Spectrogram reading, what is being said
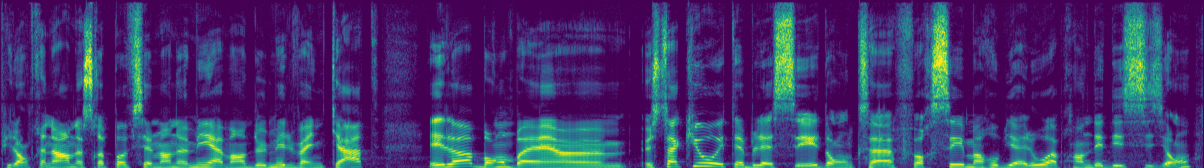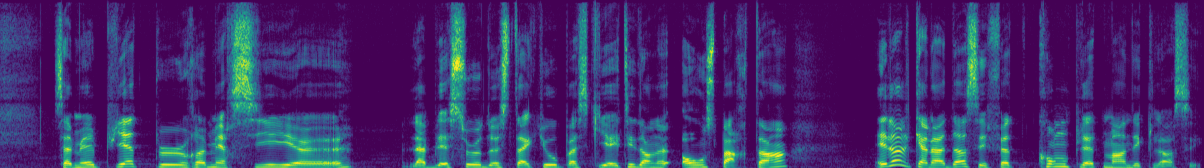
puis l'entraîneur ne sera pas officiellement nommé avant 2024. Et là, bon, ben, Eustachio était blessé, donc ça a forcé Mauro Biello à prendre des décisions. Samuel Piette peut remercier euh, la blessure de Stacchio parce qu'il a été dans le 11 partant. Et là, le Canada s'est fait complètement déclasser.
